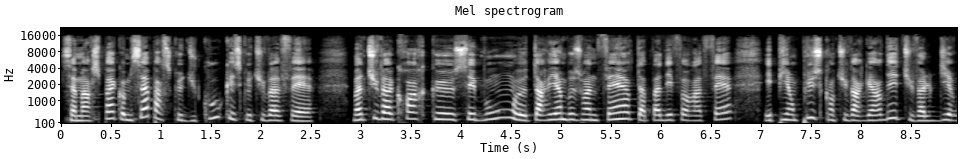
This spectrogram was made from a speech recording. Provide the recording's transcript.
Ça marche pas comme ça parce que du coup, qu'est-ce que tu vas faire? Ben tu vas croire que c'est bon, euh, t'as rien besoin de faire, t'as pas d'effort à faire, et puis en plus quand tu vas regarder, tu vas le dire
